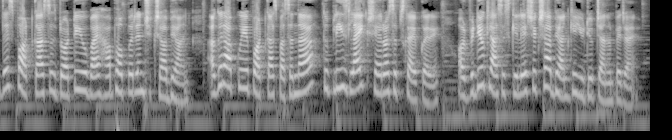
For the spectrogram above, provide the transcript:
this podcast is brought you by Hubhopper शिक्षा अभियान अगर आपको ये पॉडकास्ट पसंद आया तो प्लीज़ लाइक शेयर और सब्सक्राइब करें और वीडियो क्लासेस के लिए शिक्षा अभियान के यूट्यूब चैनल पर जाएँ।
